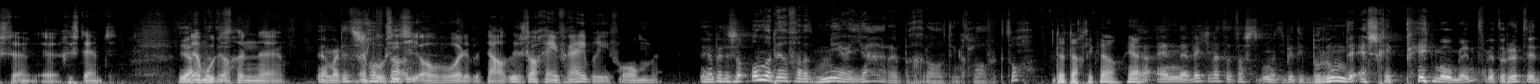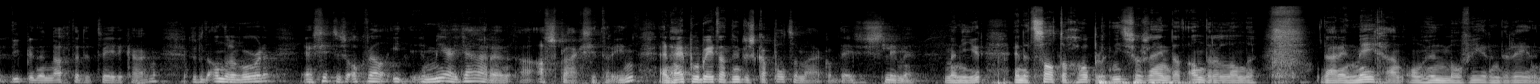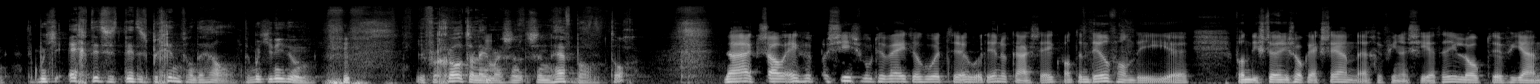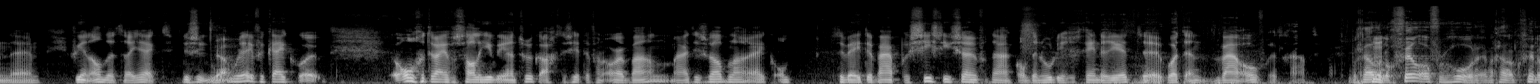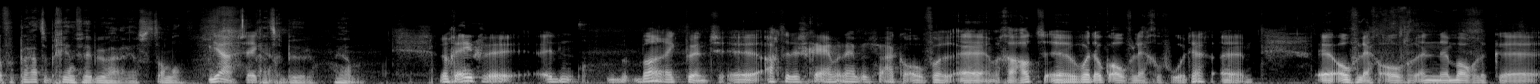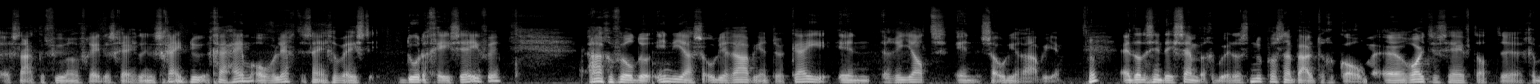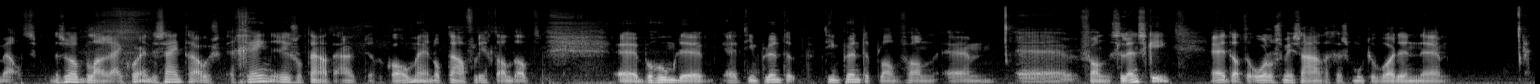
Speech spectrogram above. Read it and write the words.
gestemd. Ja, Daar moet is, toch een, ja, maar dit is een positie over worden betaald. Dit is toch geen vrijbrief om ja, het is een onderdeel van het meerjarenbegroting, geloof ik, toch? Dat dacht ik wel, ja. ja en uh, weet je wat, dat was met die, met die beroemde SGP-moment met Rutte diep in de nacht in de Tweede Kamer. Dus met andere woorden, er zit dus ook wel een meerjaren afspraak zit erin. En hij probeert dat nu dus kapot te maken op deze slimme manier. En het zal toch hopelijk niet zo zijn dat andere landen daarin meegaan om hun moverende reden. Dit moet je echt, dit is, dit is het begin van de hel. Dat moet je niet doen. Je vergroot alleen maar zijn, zijn hefboom, toch? Nou, ik zou even precies moeten weten hoe het, eh, hoe het in elkaar steekt. Want een deel van die, eh, van die steun is ook extern uh, gefinancierd. Hè. Die loopt via, een, via een ander traject. Dus ik ja. moet even kijken. ongetwijfeld zal hier weer een truc achter zitten van Orbán. Maar het is wel belangrijk om te weten waar precies die steun vandaan komt. En hoe die gegenereerd wordt en waarover het gaat. We gaan er nog veel over horen en we gaan ook veel over praten begin februari, als het allemaal ja, zeker. gaat gebeuren. Ja. Nog even een belangrijk punt. Uh, achter de schermen, daar hebben we het vaker over uh, gehad, uh, wordt ook overleg gevoerd. Hè? overleg over een mogelijke staakt het vuur en vredesregeling. Er schijnt nu geheim overleg te zijn geweest door de G7 aangevuld door India, Saudi-Arabië en Turkije in Riyadh in Saudi-Arabië. En dat is in december gebeurd. Dat is nu pas naar buiten gekomen. Uh, Reuters heeft dat uh, gemeld. Dat is wel belangrijk hoor. Er zijn trouwens geen resultaten uitgekomen. En op tafel ligt dan dat uh, beroemde tien-puntenplan van, um, van Zelensky. dat de oorlogsmisdadigers moeten worden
